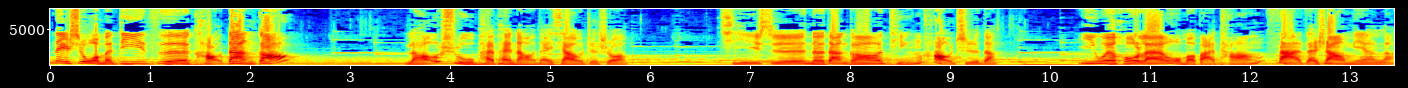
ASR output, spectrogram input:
那是我们第一次烤蛋糕。老鼠拍拍脑袋，笑着说：“其实那蛋糕挺好吃的，因为后来我们把糖撒在上面了。”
